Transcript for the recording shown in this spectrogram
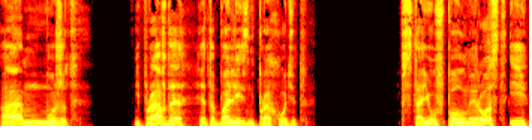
а может... И правда, эта болезнь проходит. Встаю в полный рост и,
